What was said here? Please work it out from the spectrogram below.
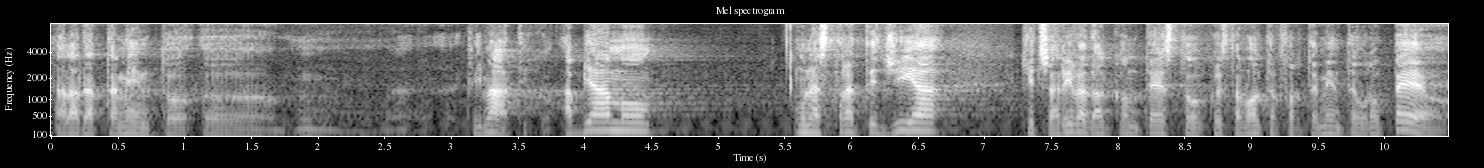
all'adattamento uh, climatico. Abbiamo una strategia che ci arriva dal contesto questa volta fortemente europeo,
